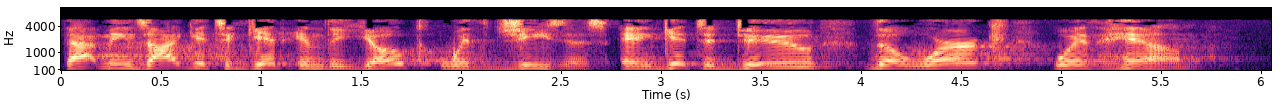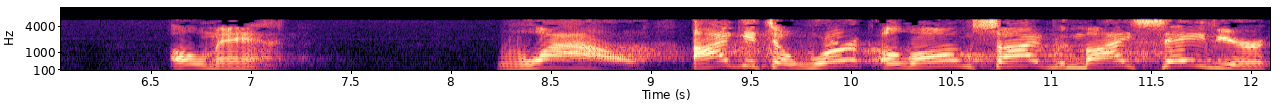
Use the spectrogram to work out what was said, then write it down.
That means I get to get in the yoke with Jesus and get to do the work with Him. Oh man. Wow. I get to work alongside with my Savior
